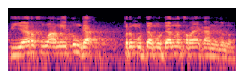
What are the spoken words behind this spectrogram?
Biar suami itu enggak bermudah-mudahan menceraikan itu loh.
